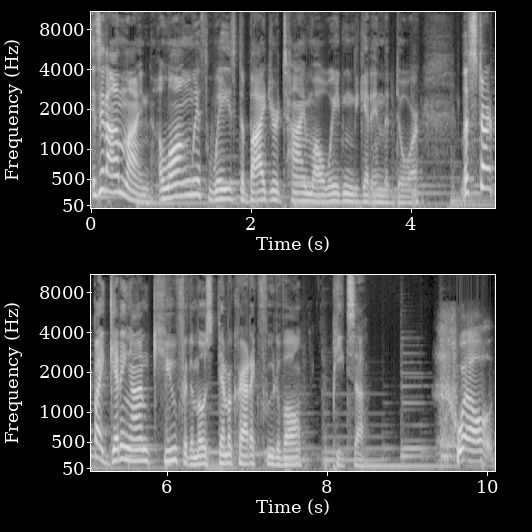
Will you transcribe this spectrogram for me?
is it online, along with ways to bide your time while waiting to get in the door. Let's start by getting on cue for the most democratic food of all pizza. Well,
